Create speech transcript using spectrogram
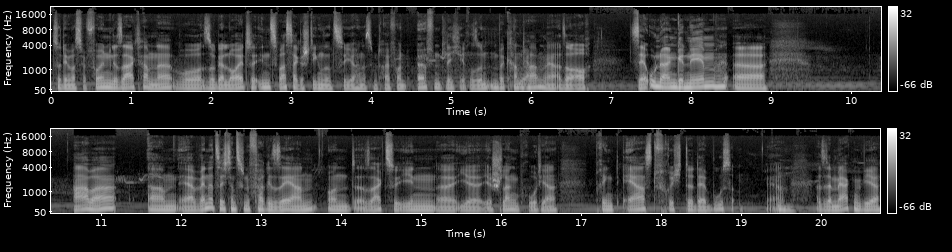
zu dem, was wir vorhin gesagt haben, ne, wo sogar Leute ins Wasser gestiegen sind zu Johannes dem Täufer und öffentlich ihre Sünden bekannt Ja. haben. Ja, also auch sehr unangenehm. Äh, aber ähm, er wendet sich dann zu den Pharisäern und äh, sagt zu ihnen, äh, ihr, ihr Schlangenbrot, ja, bringt erst Früchte der Buße. Ja. Mhm. Also da merken wir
